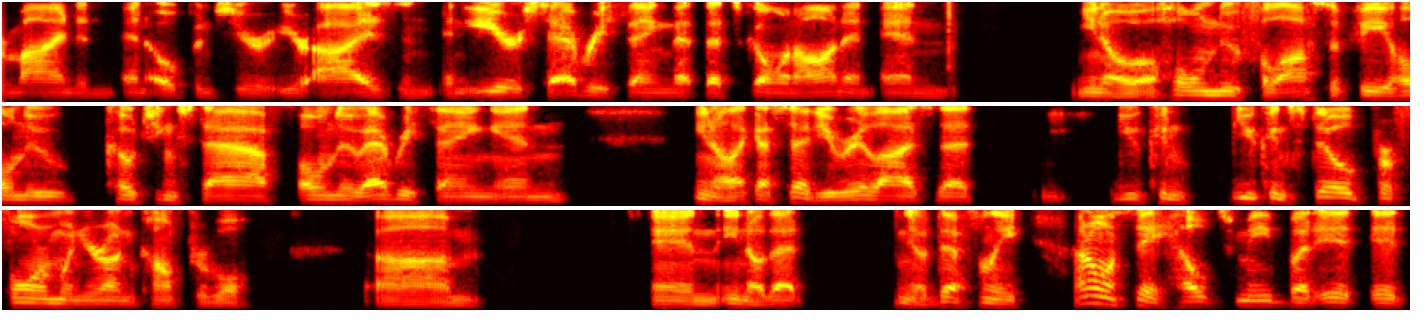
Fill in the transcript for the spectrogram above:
mind and, and opens your, your eyes and, and ears to everything that that's going on. And, and, you know, a whole new philosophy, a whole new coaching staff, whole new everything. And, you know, like I said, you realize that you can, you can still perform when you're uncomfortable. Um, and, you know, that, you know, definitely, I don't want to say helped me, but it, it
